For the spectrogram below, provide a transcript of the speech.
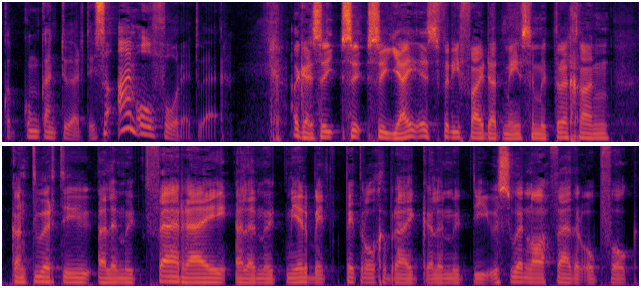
kom- kom kantoor toe. So I'm all for it, hoor. Okay, so so so jy is vir die feit dat mense moet teruggaan kantoor toe, hulle moet ver ry, hulle moet meer bet- petrol gebruik, hulle moet die ozonlaag verder opvolk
